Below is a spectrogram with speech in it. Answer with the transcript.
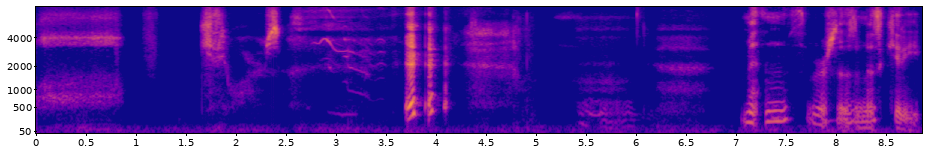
Oh, kitty wars. Mittens versus Miss Kitty.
